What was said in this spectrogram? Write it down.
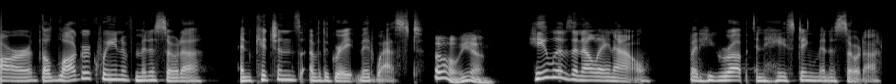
are The Lager Queen of Minnesota and Kitchens of the Great Midwest. Oh, yeah. He lives in LA now, but he grew up in Hastings, Minnesota.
